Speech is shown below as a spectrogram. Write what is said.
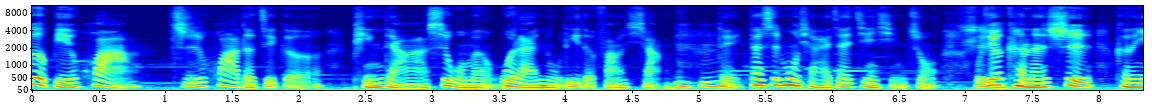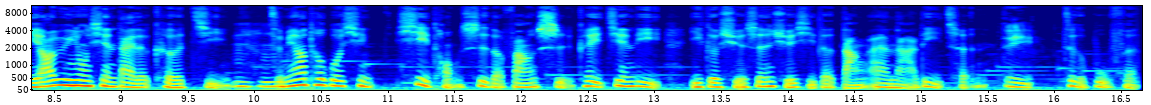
个别化、直化的这个评量啊，是我们未来努力的方向。嗯，对，但是目前还在进行中。我觉得可能是可能也要运用现代的科技，怎么样透过系系统式的方式，可以建立一个学生学习的档案啊历程。对。这个部分。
